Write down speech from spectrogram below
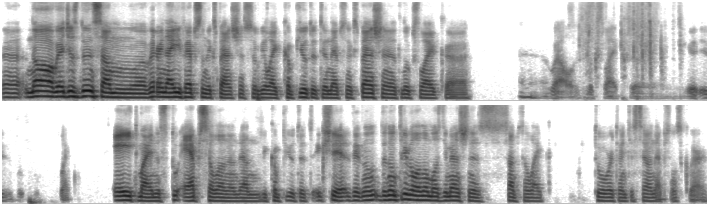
Uh, no, we're just doing some uh, very naive epsilon expansion. So we like computed in epsilon expansion. It looks like, uh, uh, well, it looks like uh, 8 minus 2 epsilon, and then we computed. Actually, the, the non-trivial anomalous dimension is something like 2 over 27 epsilon squared.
